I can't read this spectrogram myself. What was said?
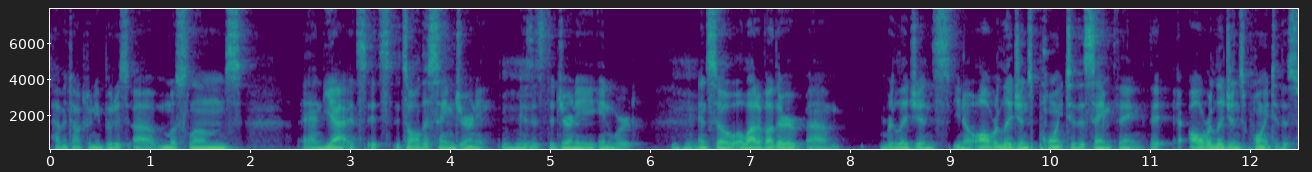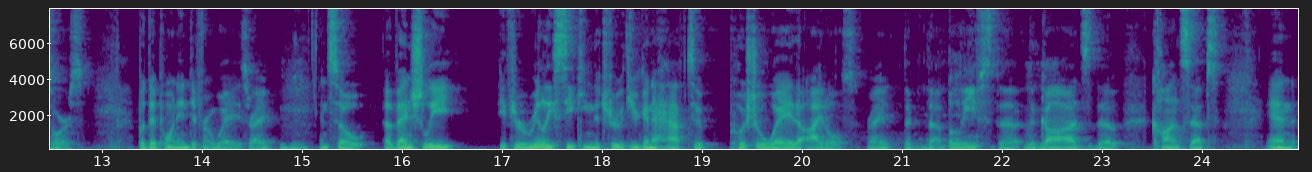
haven't talked to any buddhists uh, muslims and yeah it's it's it's all the same journey because Mm-hmm. it's the journey inward and so a lot of other um, religions you know all religions point to the same thing that all religions point to the source but they point in different ways right Mm-hmm. and so eventually if you're really seeking the truth you're going to have to push away the idols right? The, the beliefs the the mm-hmm. gods the concepts and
